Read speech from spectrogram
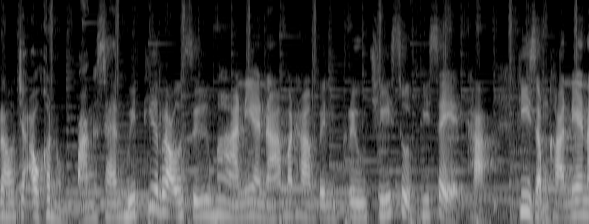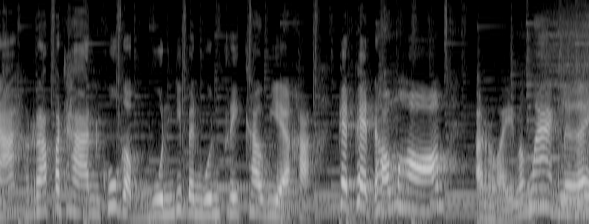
เราจะเอาขนมปังแซนด์วิชที่เราซื้อมาเนี่ยนะ มาทำเป็นกริลชีสสูตรพิเศษค่ะ ที่สำคัญเนี่ยนะ รับประทานคู่กับวุ้นที่เป็นวุ้นพริกคาเวียค่ะ เผ็ดๆหอมๆอร่อยมากๆเลย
